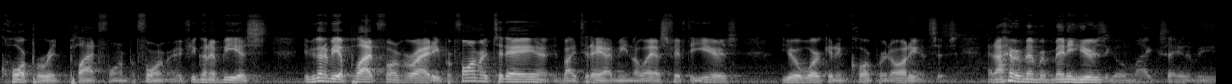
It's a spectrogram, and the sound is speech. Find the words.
corporate platform performer. If you're going to be a if you're going to be a platform variety performer today, by today I mean the last 50 years, you're working in corporate audiences. And I remember many years ago Mike saying to me,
